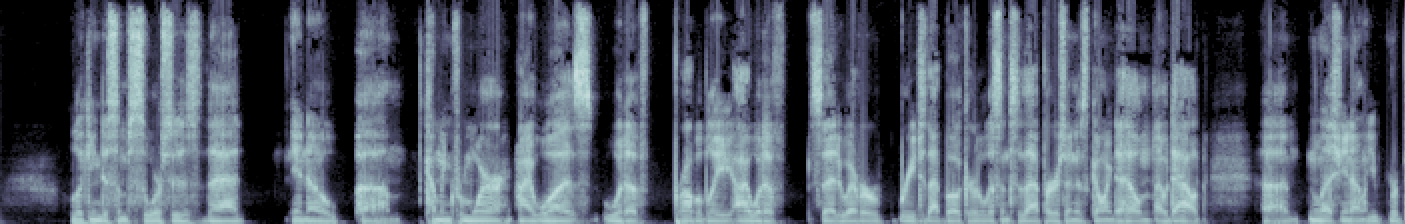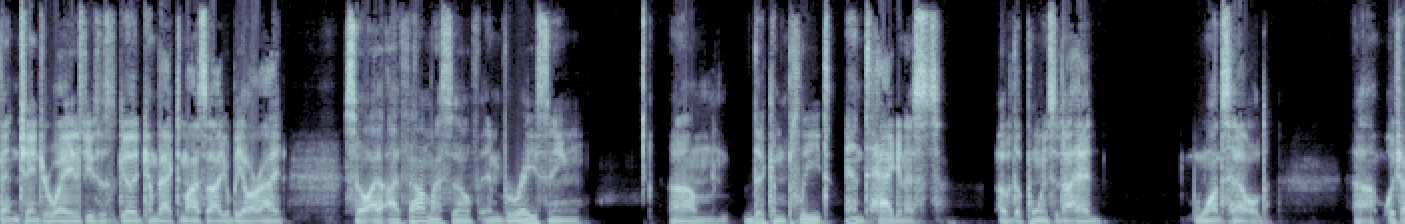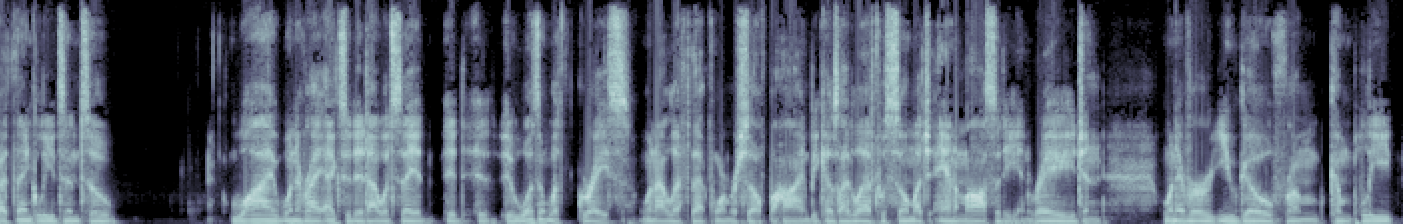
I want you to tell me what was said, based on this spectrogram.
looking to some sources that you know um, coming from where I was would have probably I would have said whoever reads that book or listens to that person is going to hell, no doubt. Uh, unless you know you repent and change your ways. Jesus is good. Come back to my side. You'll be all right. So I, I found myself embracing um, the complete antagonist of the points that I had once held, uh, which I think leads into why whenever I exited, I would say it, it, it, it, wasn't with grace when I left that former self behind because I left with so much animosity and rage. And whenever you go from complete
